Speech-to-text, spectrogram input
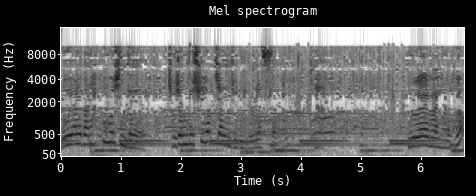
로얄반 학부모신데 저 정도 실력자인 줄은 몰랐어요. 로얄반이라고요?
